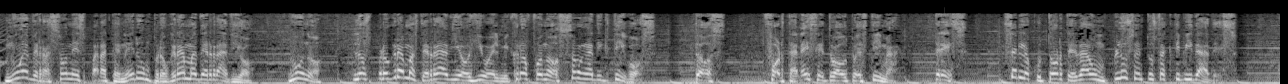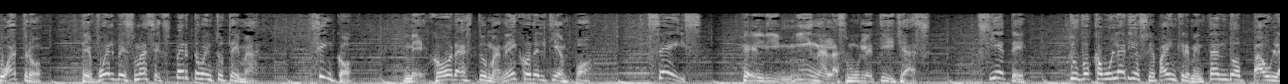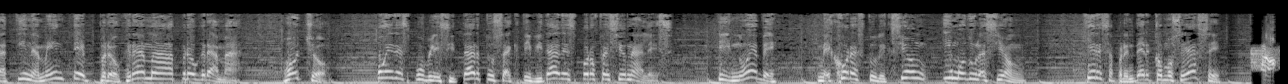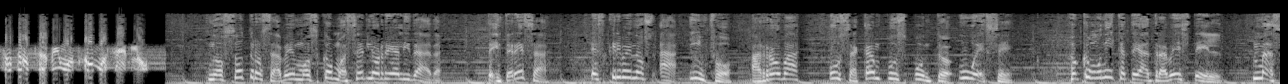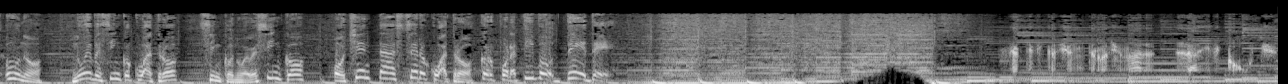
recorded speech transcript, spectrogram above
Nueve razones para tener un programa de radio. 1. Los programas de radio y o el micrófono son adictivos. 2. Fortalece tu autoestima. 3. Ser locutor te da un plus en tus actividades. 4. Te vuelves más experto en tu tema. 5. Mejoras tu manejo del tiempo. 6. Elimina las muletillas. 7. Tu vocabulario se va incrementando paulatinamente programa a programa. 8. Puedes publicitar tus actividades profesionales. Y 9. Mejoras tu dicción y modulación. ¿Quieres aprender cómo se hace? Nosotros sabemos cómo hacerlo. Nosotros sabemos cómo hacerlo realidad. ¿Te interesa? Escríbenos a info arroba usacampus.us o comunícate a través del más 1 954 595 8004 Corporativo DD. Certificación Internacional Life Coach.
